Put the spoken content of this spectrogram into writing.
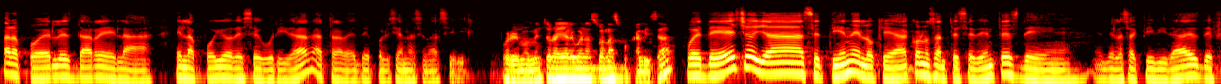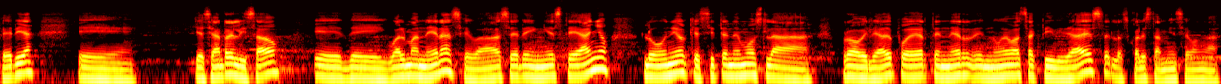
para poderles dar el apoyo de seguridad a través de Policía Nacional Civil. Por el momento no hay algunas zonas focalizadas. Pues de hecho ya se tiene lo que ha con los antecedentes de, las actividades de feria eh, que se han realizado. Eh, de igual manera se va a hacer en este año. Lo único que sí tenemos la probabilidad de poder tener nuevas actividades, las cuales también se van a,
